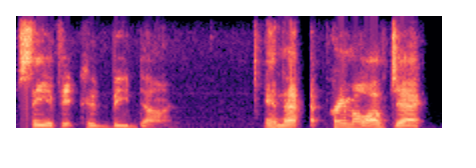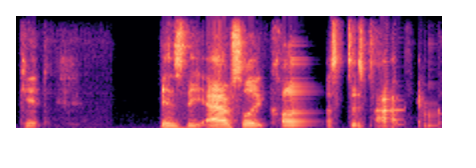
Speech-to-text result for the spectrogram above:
see if it could be done. And that Primaloft jacket is the absolute closest I've ever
